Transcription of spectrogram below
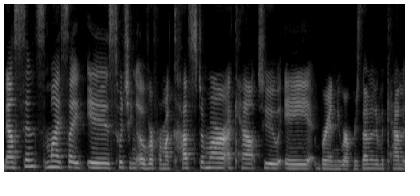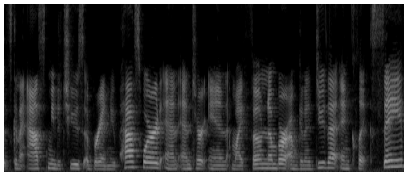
Now, since my site is switching over from a customer account to a brand new representative account, it's going to ask me to choose a brand new password and enter in my phone number. I'm going to do that and click save,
